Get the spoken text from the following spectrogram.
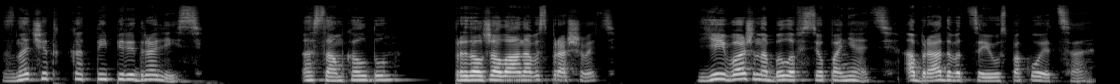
Значит, коты передрались. А сам колдун? Продолжала она выспрашивать. Ей важно было все понять, обрадоваться и успокоиться.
